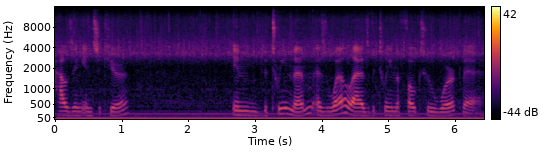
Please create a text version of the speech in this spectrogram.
housing insecure. In between them, as well as between the folks who work there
